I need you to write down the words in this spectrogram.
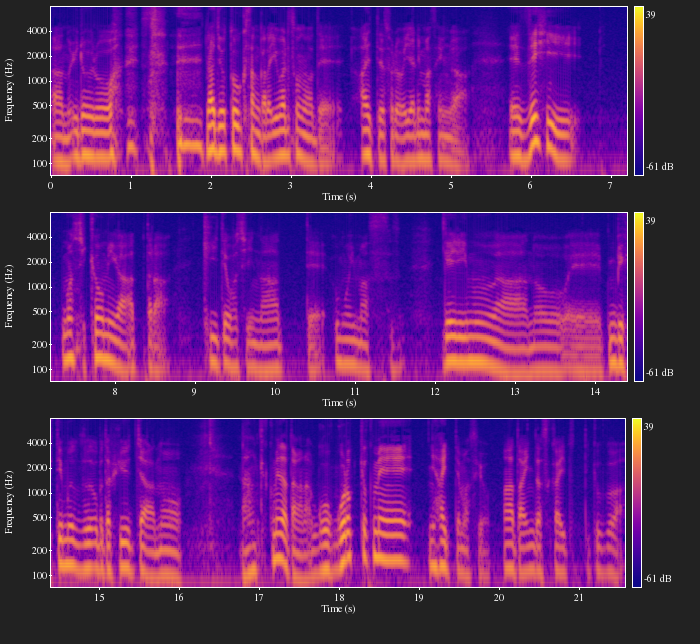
あのいろいろ ラジオトークさんから言われそうなのであえてそれはやりませんが、えー、ぜひもし興味があったら聞いてほしいなって思います。ゲイリー・ムーアの、えー、 Victims of the Future の何曲目だったかな？56曲目に入ってますよ「あなたインダスカイト」って曲は。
